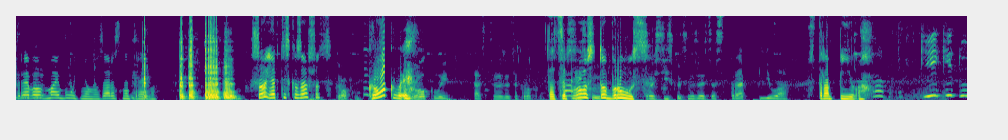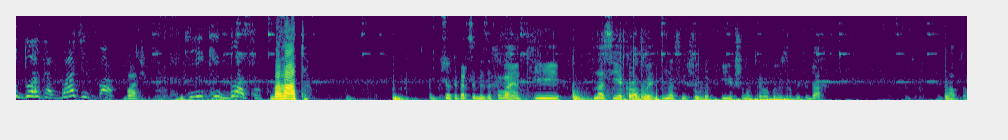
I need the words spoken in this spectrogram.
треба в майбутньому, зараз не треба. Що, як ти сказав, що це? Крокви. Крокви? Крокви. Так, це називається крокви. Та це Російською- просто брус. Російською це називається страпіла. Страпіла. Скільки тут досок, бачиш, пап? Бачу. Скільки досок? Багато. Все, тепер це ми заховаємо. І в нас є крокви, у нас є шифер, і якщо нам треба буде зробити дах, раптом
